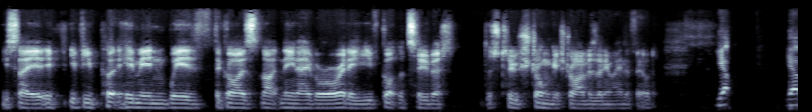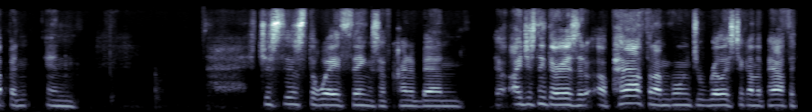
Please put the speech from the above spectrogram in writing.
you say if if you put him in with the guys like Nienaber already, you've got the two best, the two strongest drivers anyway in the field. Yep, yep, and and just this the way things have kind of been I just think there is a, path, and I'm going to really stick on the path. That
